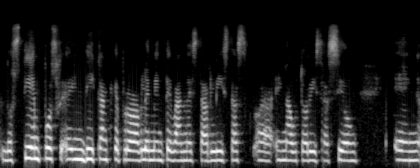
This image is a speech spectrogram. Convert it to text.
los tiempos indican que probablemente van a estar listas ah, en autorización en,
